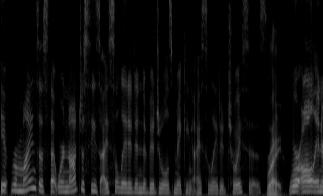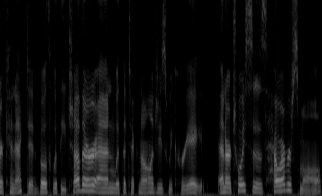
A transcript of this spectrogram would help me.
It reminds us that we're not just these isolated individuals making isolated choices. Right. We're all interconnected, both with each other and with the technologies we create. And our choices, however small,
